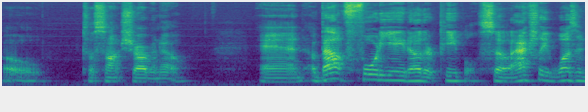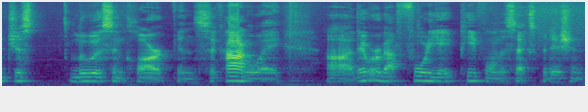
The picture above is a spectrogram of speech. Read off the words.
oh, Toussaint Charbonneau, and about 48 other people. So actually, it wasn't just Lewis and Clark and Sacagaway. Uh, there were about 48 people on this expedition.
